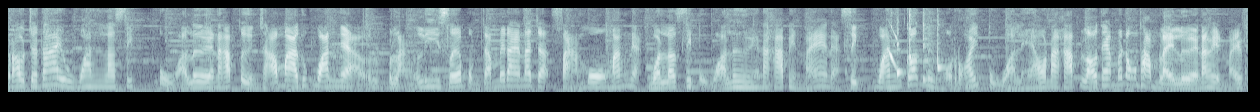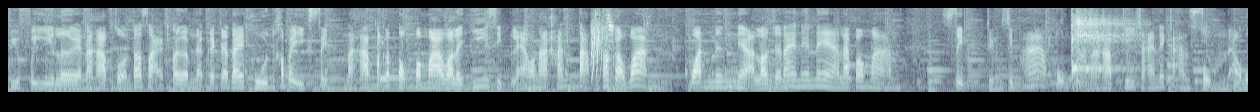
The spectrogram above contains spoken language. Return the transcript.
เราจะได้วันละ 10 ตั๋วเลยนะครับตื่นเช้ามาทุกวันเนี่ยหลังรีเซิร์ฟผมจำไม่ได้น่าจะ3โมงมั้งเนี่ยวันละ 10 ตั๋วเลยนะครับเห็นไหมเนี่ยสิวันก็100 ตั๋วแล้วนะครับ เราแทบไม่ต้องทำอะไรเลยนะ เห็นไหมฟรีๆเลยนะครับ ส่วนถ้าสายเติมเนี่ยก็จะได้คูณเข้าไปอีก 10 นะครับ ก็ตกประมาณวันละ 20 แล้วนะ ขั้นต่ำเท่ากับว่าวันหนึ่งเนี่ยเราจะได้แน่ๆ และประมาณ 10ถึง15 ตั๋วนะครับที่ใช้ในการสุ่มเนี่ยโอ้โห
